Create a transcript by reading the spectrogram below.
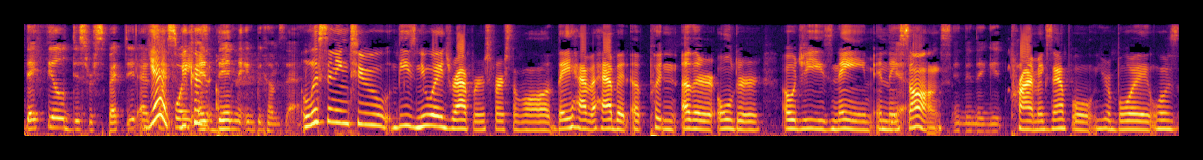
they feel disrespected at Yes, some point, because- and then it becomes that. listening to these new age rappers first of all they have a habit of putting other older og's name in their Yeah. songs And then they get prime example your boy what was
